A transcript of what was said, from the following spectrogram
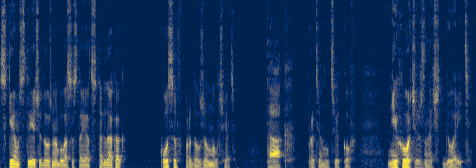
с кем встреча должна была состояться, тогда как? Косов продолжал молчать. «Так», — протянул Цветков, — «не хочешь, значит, говорить».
